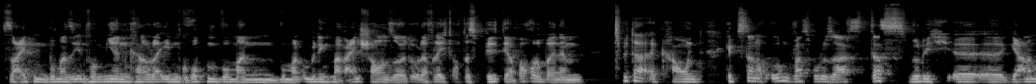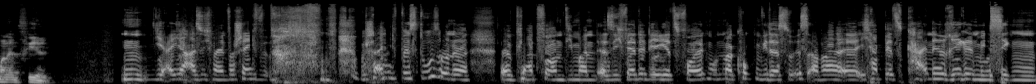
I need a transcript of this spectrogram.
Seiten, wo man sie informieren kann oder eben Gruppen, wo man, wo man unbedingt mal reinschauen sollte oder vielleicht auch das Bild der Woche bei einem Twitter-Account. Gibt es da noch irgendwas, wo du sagst, das würde ich äh, äh gerne mal empfehlen? Hm, ja, ja, also ich meine, wahrscheinlich, wahrscheinlich bist du so eine äh, Plattform, die man, also ich werde dir jetzt folgen und mal gucken, wie das so ist, aber äh, ich habe jetzt keine regelmäßigen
